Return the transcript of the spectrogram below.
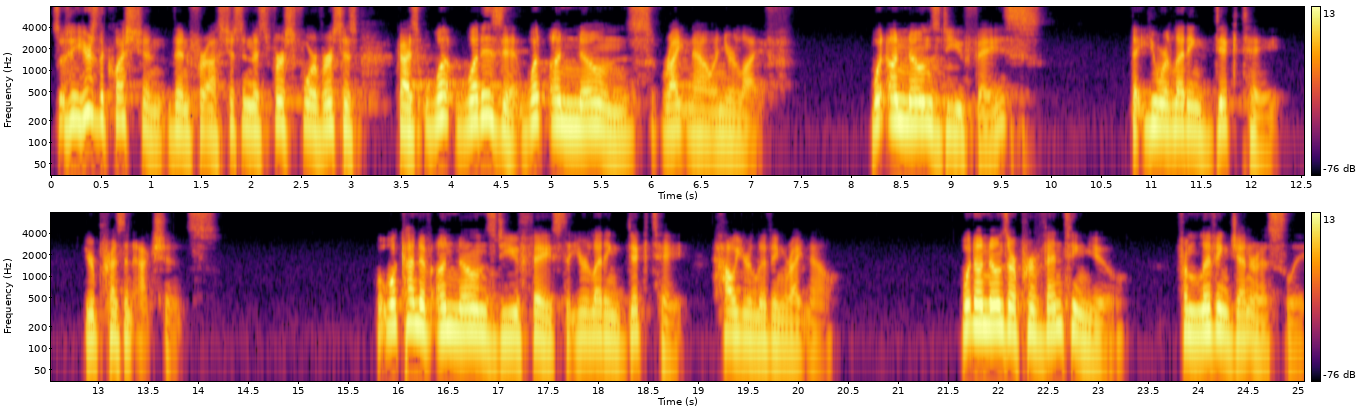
So here's the question then for us, just in this first four verses. Guys, what, what is it? What unknowns right now in your life? What unknowns do you face that you are letting dictate your present actions? But what kind of unknowns do you face that you're letting dictate how you're living right now? What unknowns are preventing you from living generously?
